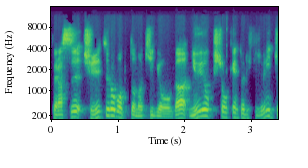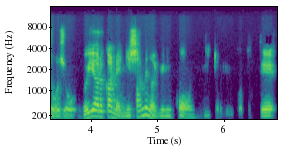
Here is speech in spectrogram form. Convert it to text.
プラス手術ロボットの企業がニューヨーク証券取引所に上場。VR 関連2社目のユニコーンにということで、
